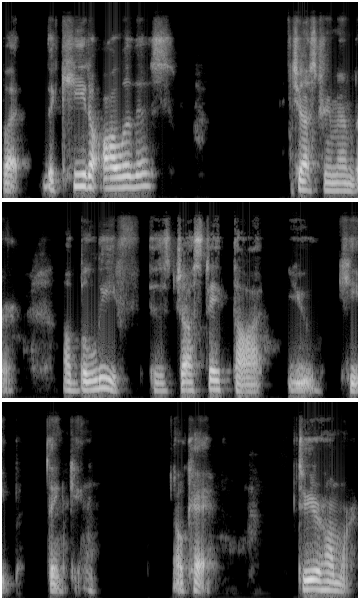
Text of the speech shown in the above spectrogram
But the key to all of this, just remember a belief is just a thought you keep thinking. Okay, do your homework.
